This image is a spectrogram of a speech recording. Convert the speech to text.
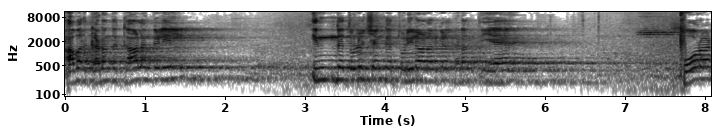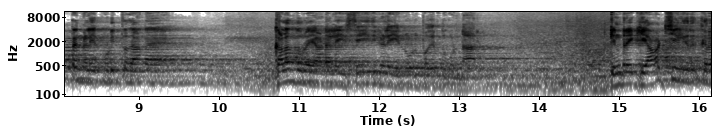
அவர் கடந்த காலங்களில் இந்த தொழிற்சங்க தொழிலாளர்கள் நடத்திய போராட்டங்களை குறித்ததான கலந்துரையாடலை செய்திகளை என்னோடு பகிர்ந்து கொண்டார். இன்றைக்கு ஆட்சியில் இருக்கிற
